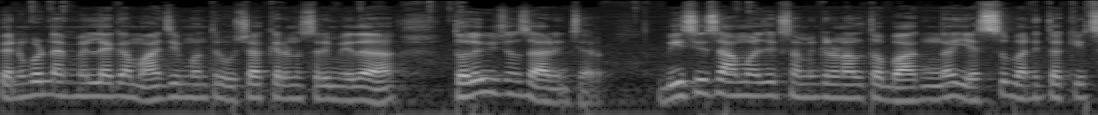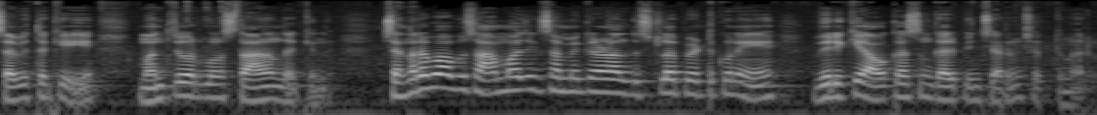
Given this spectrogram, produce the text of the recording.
పెనుగొండ ఎమ్మెల్యేగా మాజీ మంత్రి ఉషా కిరణ్ శ్రీ మీద తొలి విజయం సాధించారు. బీసీ సామాజిక సమీకరణాలతో భాగంగా ఎస్ వనితకి సవితకి మంత్రివర్గంలో స్థానం దక్కింది. చంద్రబాబు సామాజిక సమీకరణాలు దృష్టిలో పెట్టుకుని వీరికి అవకాశం కల్పించారని చెప్తున్నారు.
